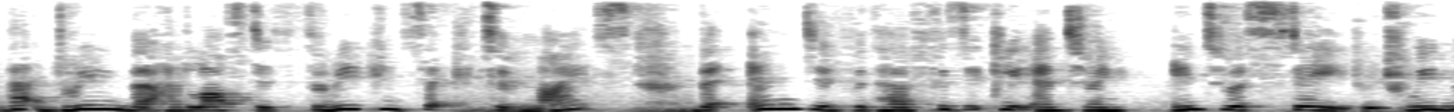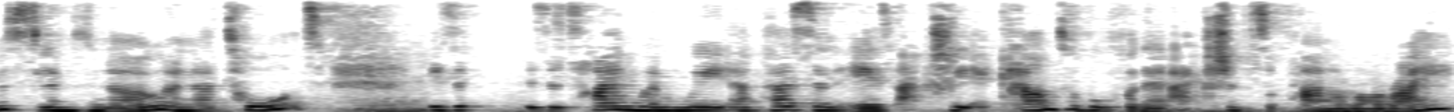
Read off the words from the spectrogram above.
That dream that had lasted three consecutive nights, that ended with her physically entering into a stage which we Muslims know and are taught is a is a time when we a person is actually accountable for their actions subhanallah right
